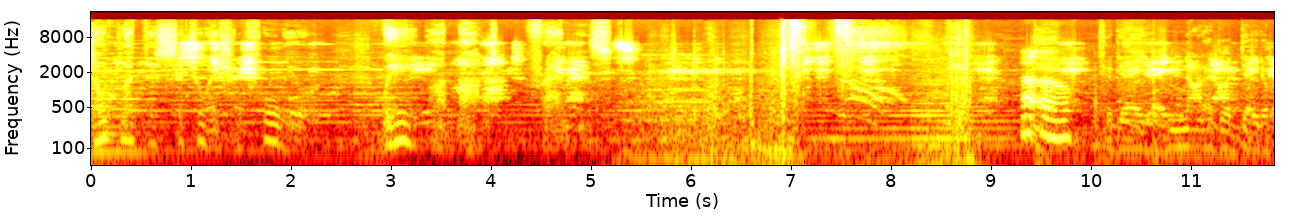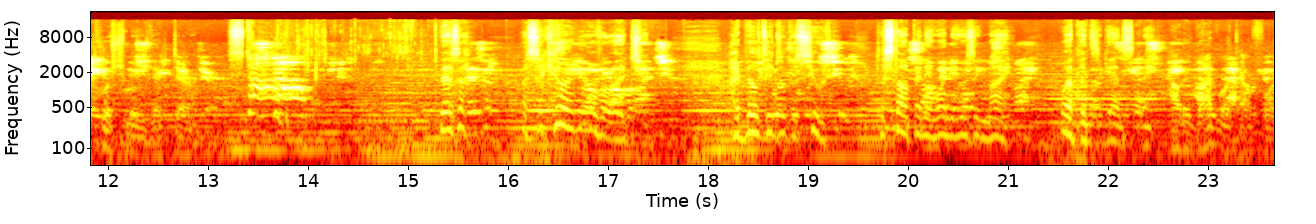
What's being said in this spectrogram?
Don't let this situation fool you. We are not friends. Uh-oh. Today is not a good day to push me, Victor. Stop! There's a, a security override chip. I built into the suit to stop anyone using my weapons against me. How did that work out for you?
